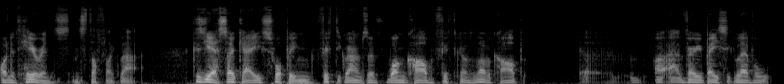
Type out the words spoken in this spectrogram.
on adherence and stuff like that. Because yes, okay, swapping 50 grams of one carb and 50 grams of another carb uh, at a very basic level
